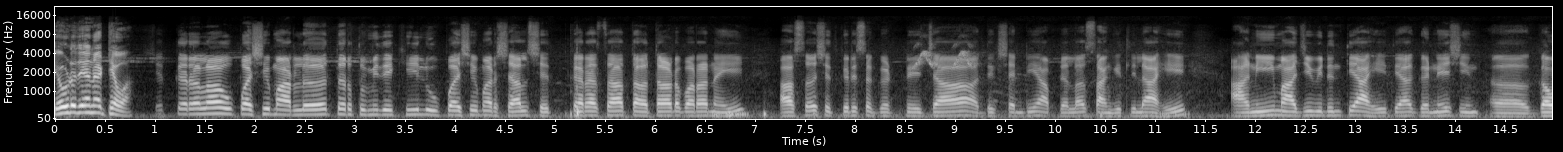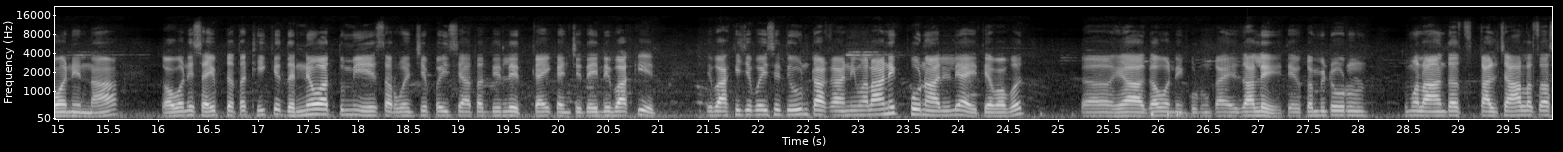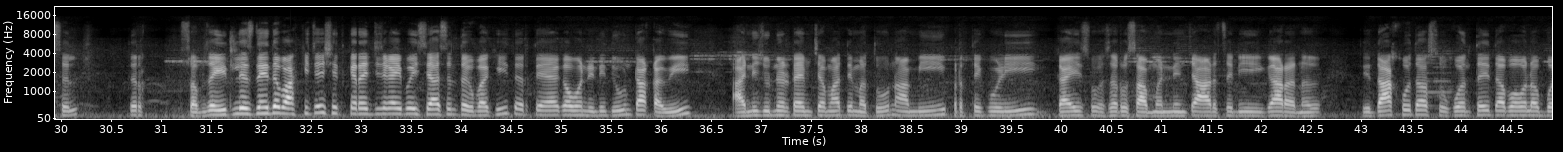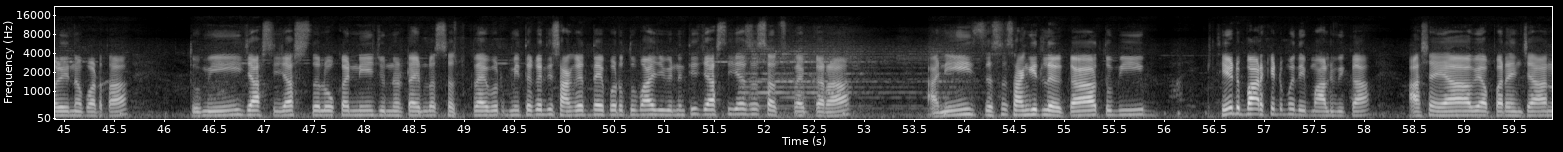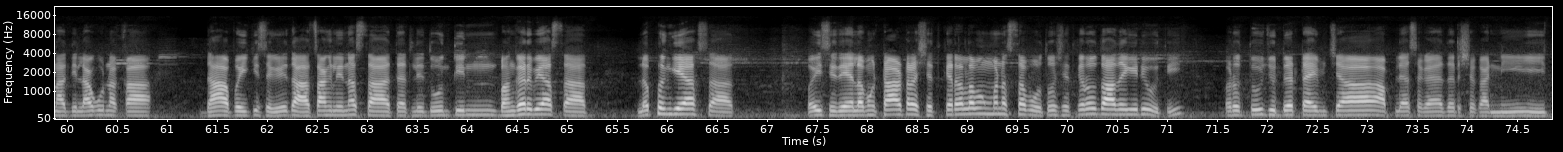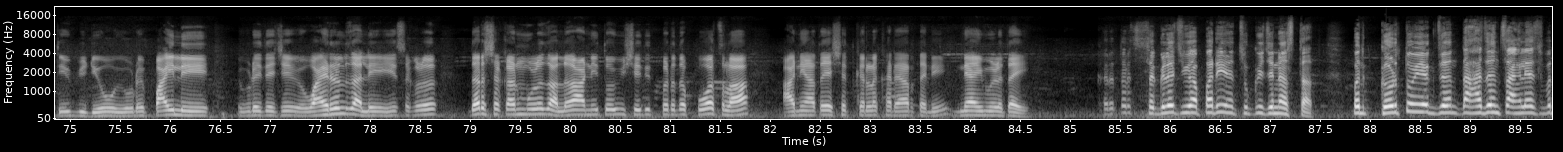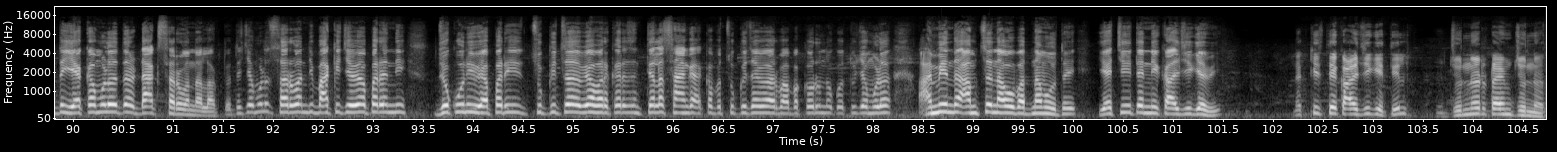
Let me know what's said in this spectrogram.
एवढं ध्यानात ठेवा. शेतकऱ्याला उपाशी मारलं तर तुम्ही देखील उपाशी मारशाल. शेतकऱ्याचा तळतळाट बरा नाही असं शेतकरी संघटनेच्या अध्यक्षांनी आपल्याला सांगितलेलं आहे. आणि माझी विनंती आहे त्या गणेश इन गव्हाणेंना. गव्हाणे साहेब आता ठीक आहे धन्यवाद तुम्ही हे सर्वांचे पैसे आता दिलेत. काही कांचे देणे बाकी आहेत. ते बाकीचे पैसे देऊन टाका. आणि मला अनेक फोन आलेले आहेत त्याबाबत. ह्या गव्हाणेकडून काय झालं आहे ते कमिटीवरून तुम्हाला अंदाज कालच्या हालाचा असेल. तर समजा इथलेच नाही तर बाकीच्या शेतकऱ्यांचे काही पैसे असेल तर बाकी तर त्या गव्हाणीने देऊन टाकावी. आणि जुन्नर टाईमच्या माध्यमातून आम्ही प्रत्येक वेळी काही सर्वसामान्यांच्या अडचणी गारानं ते दाखवत असतो. कोणत्याही दबावाला बळी न पडता तुम्ही जास्तीत जास्त लोकांनी जुन्नर टाईमला सबस्क्राईबर मी तर कधी सांगत नाही परंतु माझी विनंती जास्तीत जास्त सबस्क्राईब करा. आणि जसं सांगितलं का तुम्ही थेट मार्केटमध्ये माल विका. अशा या व्यापाऱ्यांच्या नादी लागू नका. दहापैकी सगळे दहा चांगले नसतात त्यातले दोन तीन भंगारबी असतात लफंगे असतात. पैसे द्यायला मग टाळटाळ शेतकऱ्याला मग मनस्ताप होतो. शेतकऱ्यावर दादागिरी होती. परंतु जुन्नर टाईमच्या आपल्या सगळ्या दर्शकांनी ते व्हिडिओ एवढे पाहिले एवढे त्याचे व्हायरल झाले हे सगळं दर्शकांमुळं झालं आणि तो विषय तिथपर्यंत पोहोचला आणि आता या शेतकऱ्याला खऱ्या अर्थाने न्याय मिळत आहे. खरं तर सगळेच व्यापारी चुकीचे नसतात. पण करतो एक जण दहा जण चांगले असतात पण ते एकामुळं तर डाग सर्वांना लागतो. त्याच्यामुळं सर्वांनी बाकीच्या व्यापाऱ्यांनी जो कोणी व्यापारी चुकीचा व्यवहार करायचा त्याला सांगा का बा चुकीचा व्यवहार बाबा करू नको तुझ्यामुळं आम्ही आमचं नाव बदनाम होतं आहे याची त्यांनी काळजी घ्यावी. नक्कीच ते काळजी घेतील. जुन्नर टाईम जुन्नर.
